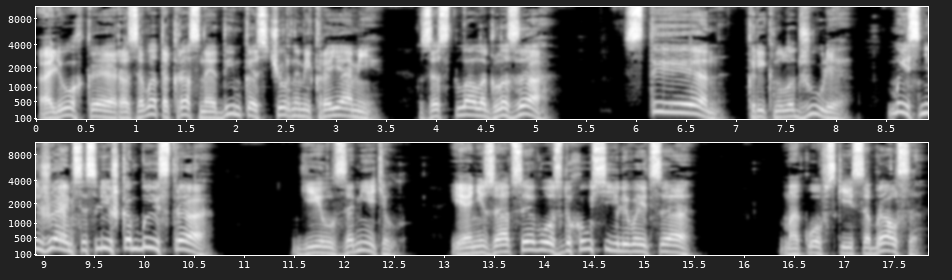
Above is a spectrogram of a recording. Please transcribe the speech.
а легкая розовато-красная дымка с черными краями застлала глаза. «Стэн!» — крикнула Джулия. Мы снижаемся слишком быстро!» Гил заметил. Ионизация воздуха усиливается. Маковский собрался,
